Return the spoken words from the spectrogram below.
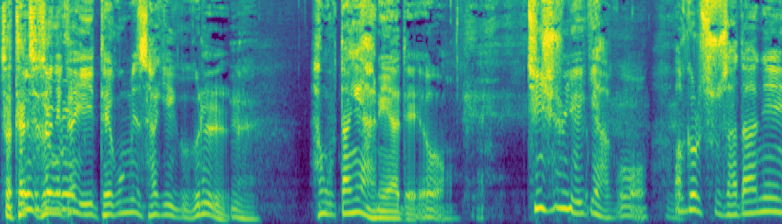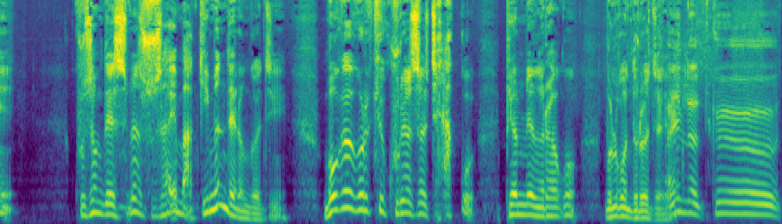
자 대체적으로 그러니까 이 대국민 사기극을 예. 한국당이 안 해야 돼요. 진실을 얘기하고 아 그걸 수사단이 구성됐으면 수사에 맡기면 되는 거지. 뭐가 그렇게 구려서 자꾸 변명을 하고 물고 늘어져요. 아니, 그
